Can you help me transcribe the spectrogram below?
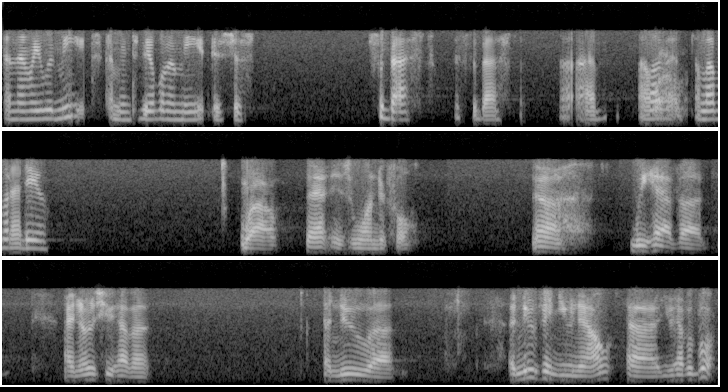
And then we would meet. I mean to be able to meet is just it's the best. It's the best. I i love Wow. it i love what i do. Wow, that is wonderful. Uh, we have. Uh, I notice you have a a new uh, a new venue now. Uh, you have a book,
